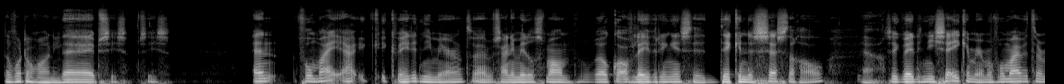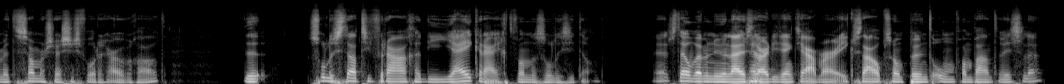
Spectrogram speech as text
dat wordt hem gewoon niet. Nee, precies, precies. En volgens mij, ja, ik, ik weet het niet meer, want eh, we zijn inmiddels man. Welke aflevering is dit? Dik in de 60 al. Ja. Dus ik weet het niet zeker meer. Maar voor mij hebben we het er met de summer sessions vorig jaar over gehad. De sollicitatievragen die jij krijgt van de sollicitant. Stel, we hebben nu een luisteraar Ja. die denkt, ja, maar ik sta op zo'n punt om van baan te wisselen.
